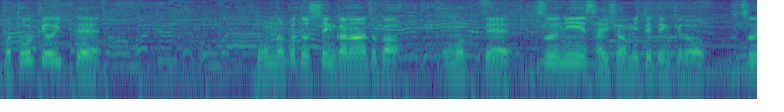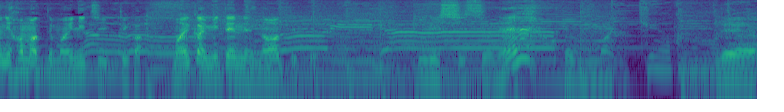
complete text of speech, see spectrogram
っぱ東京行ってどんなことしてんかなとか思って普通に最初は見ててんけど普通にハマって毎日っていうか毎回見てんねんなって言って。嬉しいっすよねほんまに。で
